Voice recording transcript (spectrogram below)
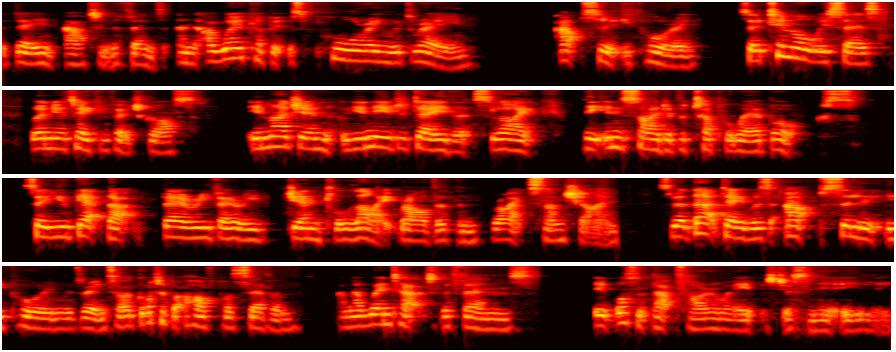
a day out in the fens. And I woke up, it was pouring with rain, absolutely pouring. So Tim always says, when you're taking photographs, imagine you need a day that's like the inside of a Tupperware box. So you get that very, very gentle light rather than bright sunshine. So that day was absolutely pouring with rain. So I got up at half past seven and I went out to the fens it wasn't that far away, it was just near Ely.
